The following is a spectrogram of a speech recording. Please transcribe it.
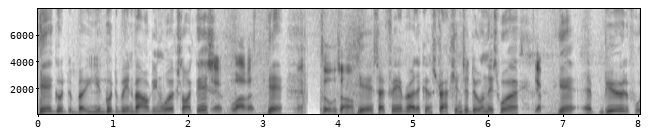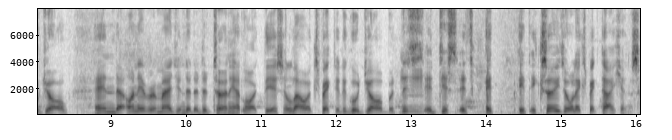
yeah good to be you're good to be involved in works like this Yep, love it. yeah Yeah, all the time. yeah so Fairbrother Constructions are doing this work Yep. Yeah, a beautiful job, and uh, I never imagined that it'd turn out like this. Although I expected a good job, but this Mm. it just it's it it exceeds all expectations.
